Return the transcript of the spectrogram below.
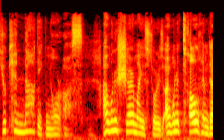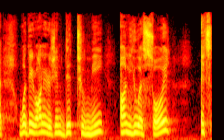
you cannot ignore us. I want to share my stories. I want to tell him that what the Iranian regime did to me on US soil, it's,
